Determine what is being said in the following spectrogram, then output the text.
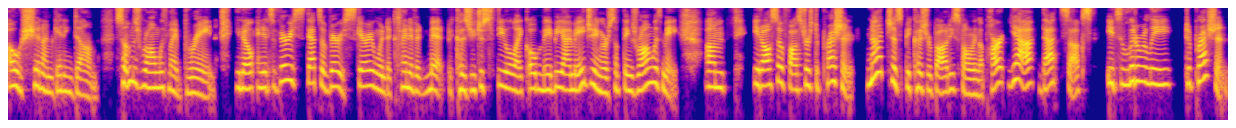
oh shit, I'm getting dumb. Something's wrong with my brain, you know, and it's a very, that's a very scary one to kind of admit because you just feel like, oh, maybe I'm aging or something's wrong with me. Um, it also fosters depression, not just because your body's falling apart. Yeah, that sucks. It's literally depression.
